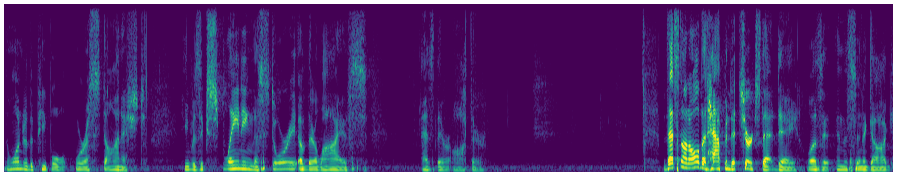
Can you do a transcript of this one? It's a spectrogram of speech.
No wonder the people were astonished. He was explaining the story of their lives as their author. But that's not all that happened at church that day, was it, in the synagogue?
